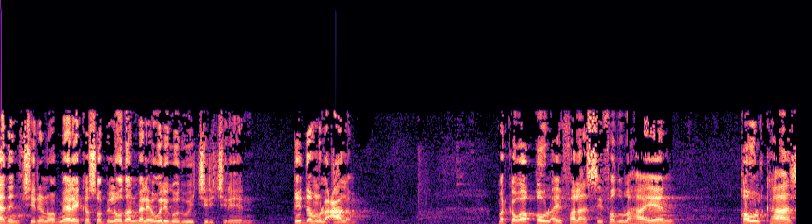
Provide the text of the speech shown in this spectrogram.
aadan jirin oo meelay ka soo bilowdaan ma leh weligood way jiri jireen. Qidamu lcaalam marka waa qowl ay falaasifadu lahaayeen qowlkaas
